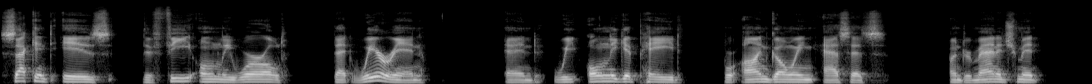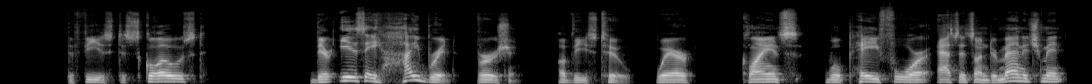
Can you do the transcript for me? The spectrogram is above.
Second is the fee only world that we're in, and we only get paid for ongoing assets under management. The fee is disclosed. There is a hybrid version of these two where clients will pay for assets under management,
